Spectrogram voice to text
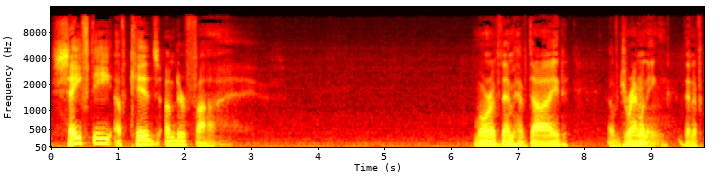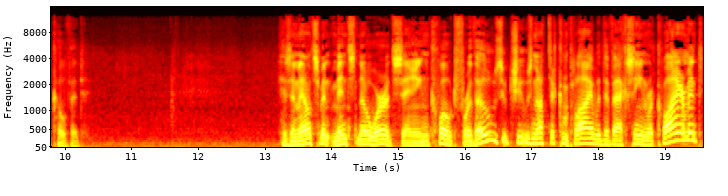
Safety of kids under five. More of them have died of drowning than of COVID. His announcement minced no words, saying, quote, For those who choose not to comply with the vaccine requirement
